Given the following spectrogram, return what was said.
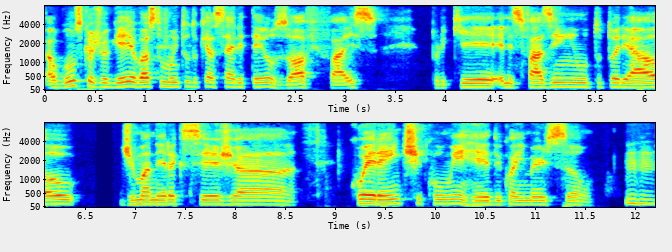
alguns que eu joguei, eu gosto muito do que a série Tales of faz, porque eles fazem o um tutorial de maneira que seja coerente com o enredo e com a imersão. Uhum.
